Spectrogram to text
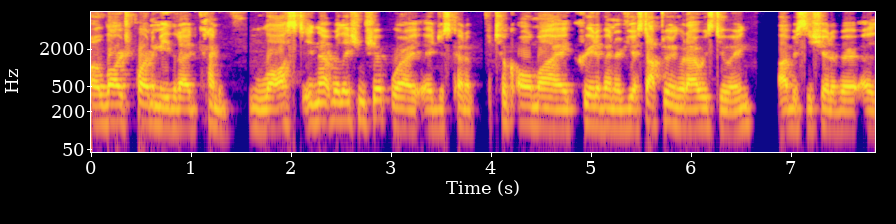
a, large part of me that I'd kind of lost in that relationship, where I, I just kind of took all my creative energy. I stopped doing what I was doing. Obviously, she had a, very, a,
